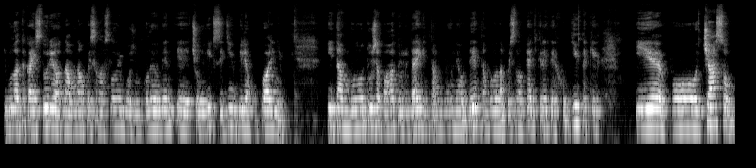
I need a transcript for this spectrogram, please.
І була така історія одна, вона описана в Слові Божому, коли один е, чоловік сидів біля купальні, і там було дуже багато людей, він там був не один, там було написано п'ять критих ходів таких. І по часом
